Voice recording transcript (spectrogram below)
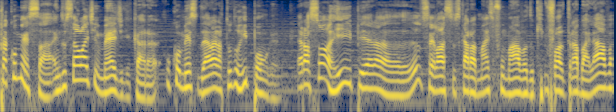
pra começar, a Industrial Light and Magic, cara, o começo dela era tudo riponga. Era só hippie, era. Eu sei lá se os caras mais fumavam do que trabalhava.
